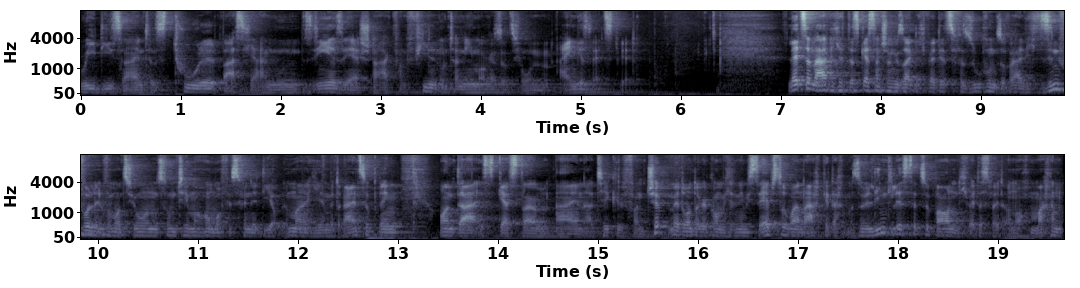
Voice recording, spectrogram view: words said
redesigntes Tool, was ja nun sehr, sehr stark von vielen Unternehmen, Organisationen eingesetzt wird. Letzte Nachricht, ich hatte das gestern schon gesagt, ich werde jetzt versuchen, soweit ich sinnvolle Informationen zum Thema Homeoffice finde, die auch immer hier mit reinzubringen. Und da ist gestern ein Artikel von Chip mit runtergekommen. Ich habe nämlich selbst darüber nachgedacht, mal so eine Linkliste zu bauen. Ich werde das vielleicht auch noch machen,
